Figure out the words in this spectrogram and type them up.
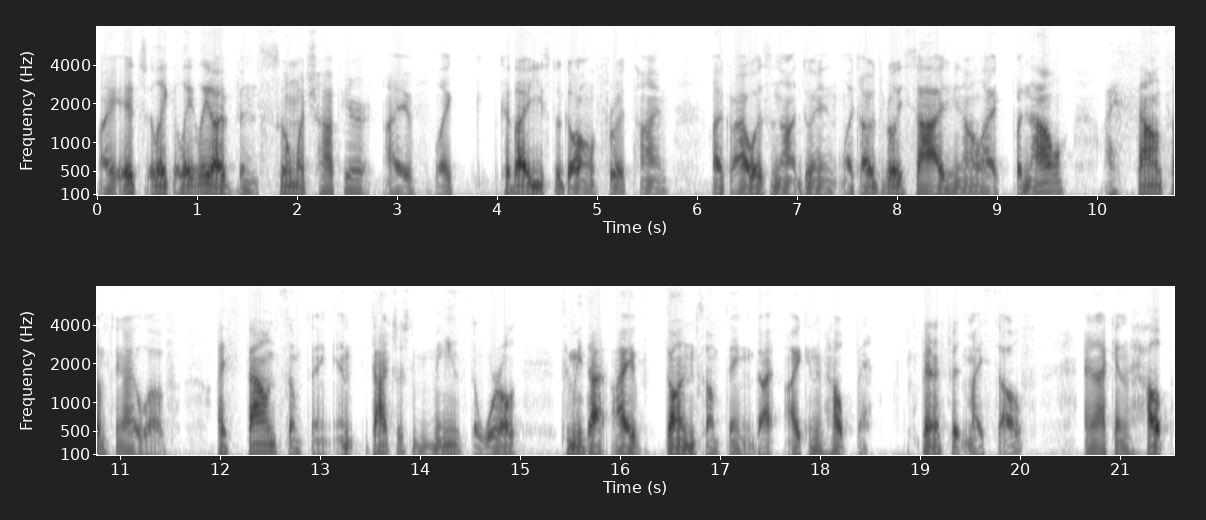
Like it's like lately I've been so much happier. I've like cuz I used to go through a time like I was not doing like I was really sad, you know, like but now I found something I love. I found something, and that just means the world to me that I've done something that I can help benefit myself and I can help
